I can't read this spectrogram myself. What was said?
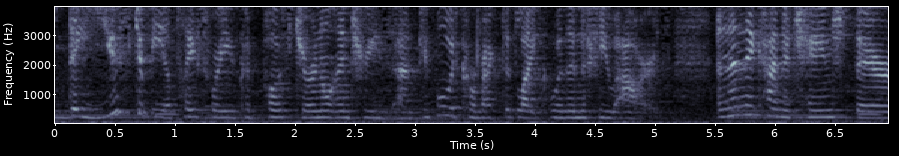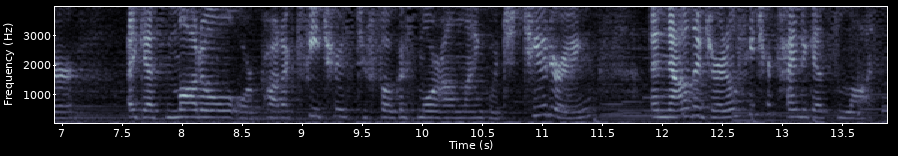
they used to be a place where you could post journal entries and people would correct it like within a few hours. And then they kind of changed their, I guess, model or product features to focus more on language tutoring. And now the journal feature kind of gets lost.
